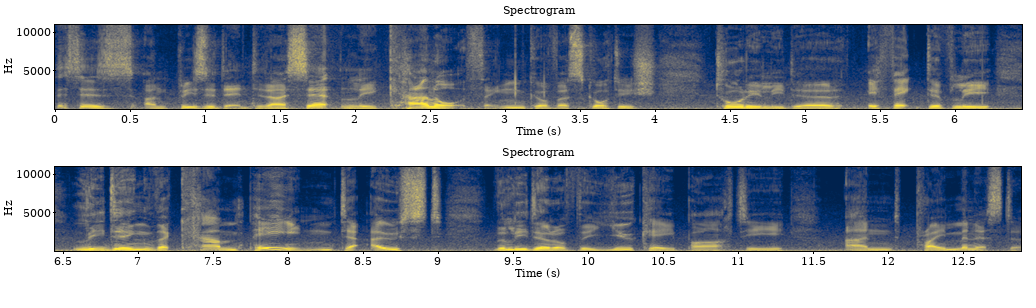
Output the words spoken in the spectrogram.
This is unprecedented. I certainly cannot think of a Scottish Tory leader effectively leading the campaign to oust the leader of the UK party and Prime Minister.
